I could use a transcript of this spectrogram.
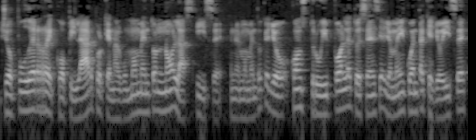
yo pude recopilar porque en algún momento no las hice. En el momento que yo construí Ponle tu esencia, yo me di cuenta que yo hice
